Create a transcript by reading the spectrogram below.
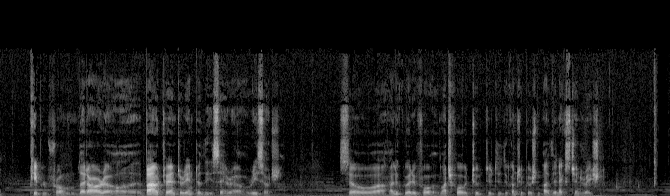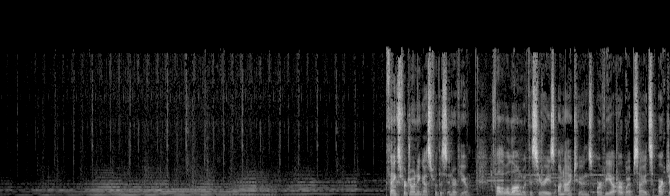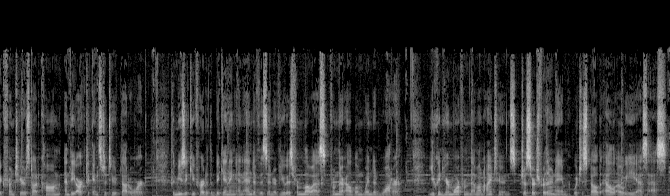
people from that are uh, about to enter into this area of research. So uh, I look very for, much forward to, to, to the contribution by the next generation. Thanks for joining us for this interview. Follow along with the series on iTunes or via our websites arcticfrontiers.com and thearcticinstitute.org. The music you've heard at the beginning and end of this interview is from Loess from their album Wind and Water. You can hear more from them on iTunes. Just search for their name, which is spelled L O E S S.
